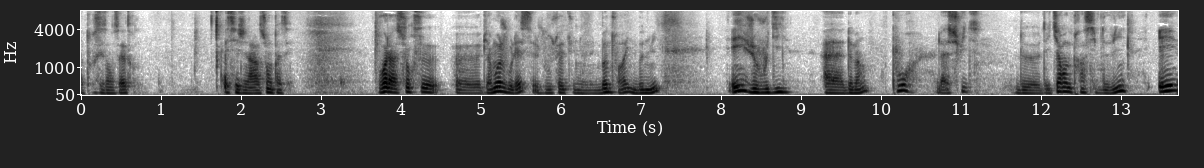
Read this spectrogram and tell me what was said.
à tous ces ancêtres et ces générations passées. Voilà, sur ce, euh, bien moi je vous laisse, je vous souhaite une, une, bonne soirée, une bonne nuit, et je vous dis à demain pour la suite de, des 40 principes de vie, et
